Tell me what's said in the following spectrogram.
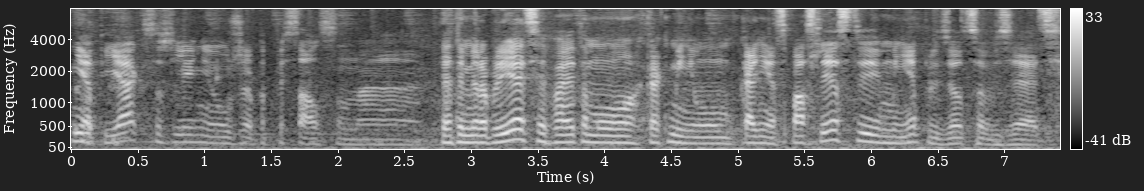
Нет, я, к сожалению, уже подписался на это мероприятие, поэтому, как минимум, конец последствий мне придется взять.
